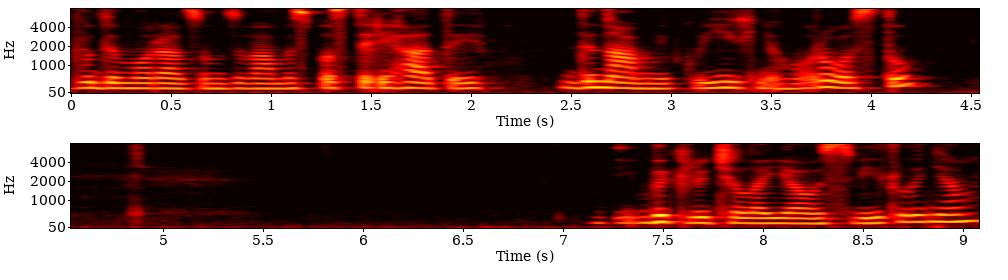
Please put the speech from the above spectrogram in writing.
Будемо разом з вами спостерігати динаміку їхнього росту. Виключила я освітлення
